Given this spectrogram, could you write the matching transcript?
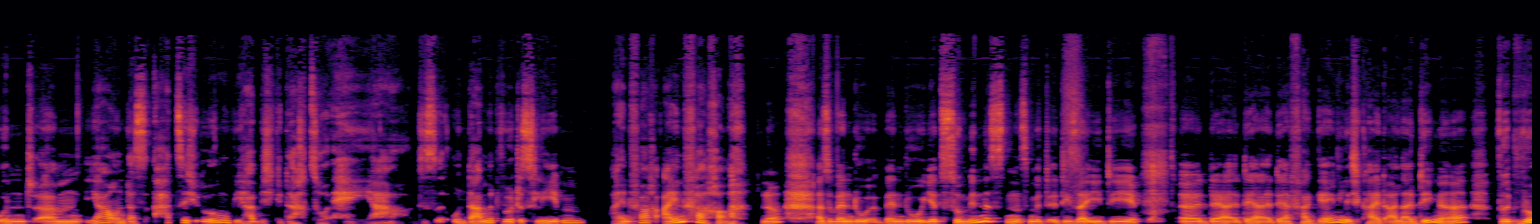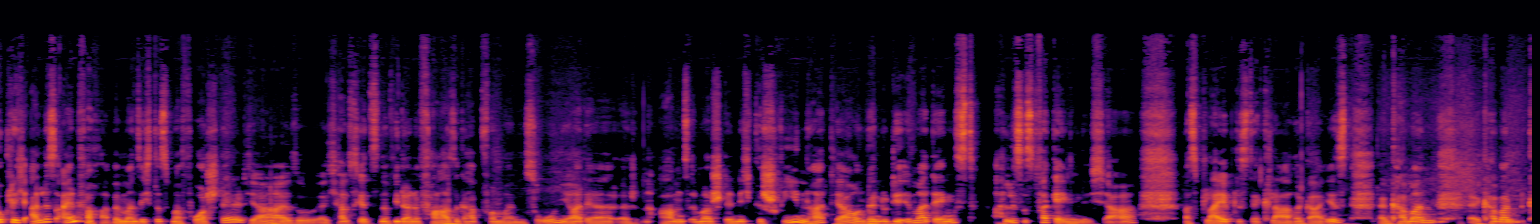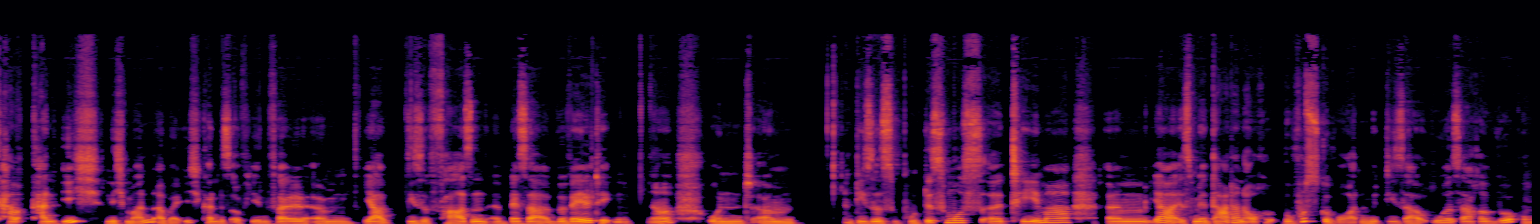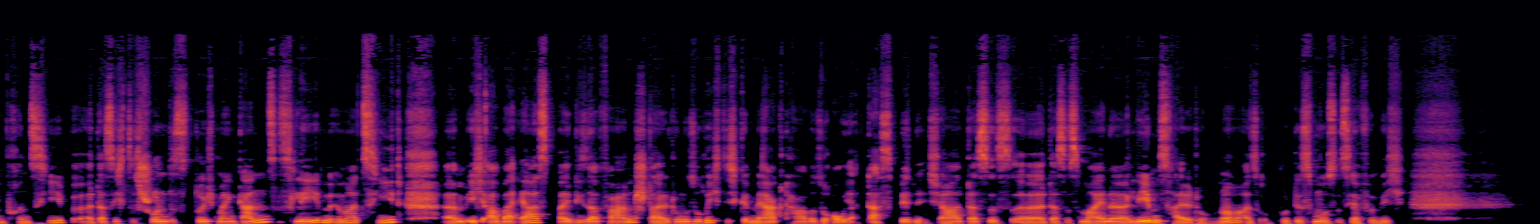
Und ähm, ja, und das hat sich irgendwie, habe ich gedacht, so, hey, ja, das, und damit wird das Leben einfach einfacher. Ne? Also wenn du, wenn du jetzt zumindestens mit dieser Idee äh, der, der, der Vergänglichkeit aller Dinge, wird wirklich alles einfacher, wenn man sich das mal vorstellt. Ja, also ich habe jetzt ne, wieder eine Phase gehabt von meinem Sohn, ja, der äh, abends immer ständig geschrien hat, ja, und wenn du dir immer denkst, alles ist vergänglich, ja. Was bleibt, ist der klare Geist. Dann kann man, äh, kann man, kann, kann ich, nicht man, aber ich kann das auf jeden Fall, ähm, ja, diese Phasen äh, besser bewältigen. Ja? Und ähm, dieses Buddhismus-Thema, ähm, ja, ist mir da dann auch bewusst geworden mit dieser Ursache-Wirkung-Prinzip, äh, dass sich das schon das durch mein ganzes Leben immer zieht. Ähm, ich aber erst bei dieser Veranstaltung so richtig gemerkt habe, so, oh ja, das bin ich, ja, das ist, äh, das ist meine Lebenshaltung. Ne? Also Buddhismus ist ja für mich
